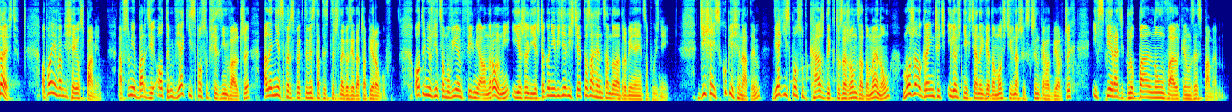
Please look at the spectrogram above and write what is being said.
Cześć! Opowiem Wam dzisiaj o spamie, a w sumie bardziej o tym, w jaki sposób się z nim walczy, ale nie z perspektywy statystycznego zjadacza pierogów. O tym już nieco mówiłem w filmie Unroll Me i jeżeli jeszcze go nie widzieliście, to zachęcam do nadrobienia nieco później. Dzisiaj skupię się na tym, w jaki sposób każdy, kto zarządza domeną, może ograniczyć ilość niechcianych wiadomości w naszych skrzynkach odbiorczych i wspierać globalną walkę ze spamem.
